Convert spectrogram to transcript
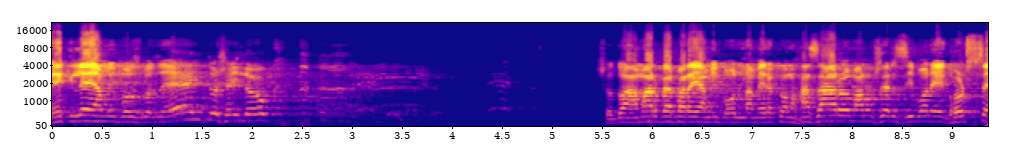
দেখলে আমি বুঝব যে, এই তো সেই লোক। শুধু আমার ব্যাপারে আমি বললাম, এরকম হাজারো মানুষের জীবনে ঘটছে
